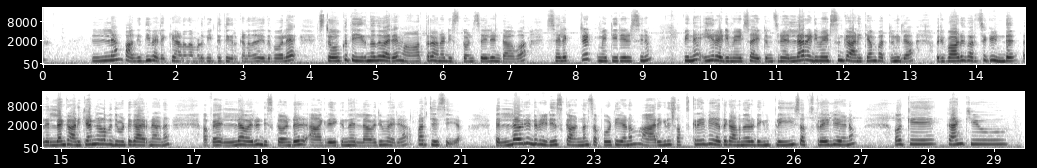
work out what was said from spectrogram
എല്ലാം പകുതി വിലയ്ക്കാണ് നമ്മൾ വിറ്റ് തീർക്കുന്നത് ഇതുപോലെ സ്റ്റോക്ക് തീരുന്നത് വരെ മാത്രമാണ് ഡിസ്കൗണ്ട് സെയിൽ ഉണ്ടാവുക. സെലക്റ്റഡ് മെറ്റീരിയൽസിനും പിന്നെ ഈ റെഡിമെയ്ഡ്സ് ഐറ്റംസിനും എല്ലാ റെഡിമെയ്ഡ്സും കാണിക്കാൻ പറ്റണില്ല. ഒരുപാട് കുറച്ചൊക്കെ ഉണ്ട്. അതെല്ലാം കാണിക്കാനുള്ള ബുദ്ധിമുട്ട് കാരണമാണ്. അപ്പോൾ എല്ലാവരും ഡിസ്കൗണ്ട് ആഗ്രഹിക്കുന്ന എല്ലാവരും വരിക പർച്ചേസ് ചെയ്യുക. അപ്പോൾ എല്ലാവരും എന്റെ വീഡിയോസ് കാണണം സപ്പോർട്ട് ചെയ്യണം. ആരെങ്കിലും സബ്സ്ക്രൈബ് ചെയ്യാതെ കാണുന്നവരുണ്ടെങ്കിൽ പ്ലീസ് സബ്സ്ക്രൈബ് ചെയ്യണം. Okay thank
